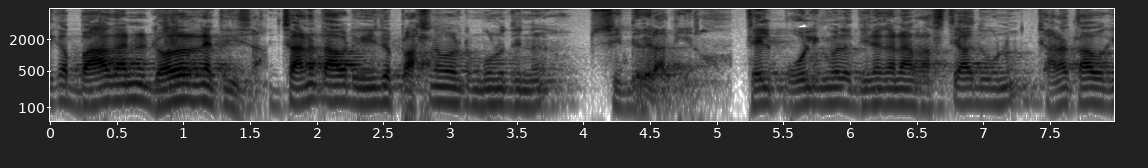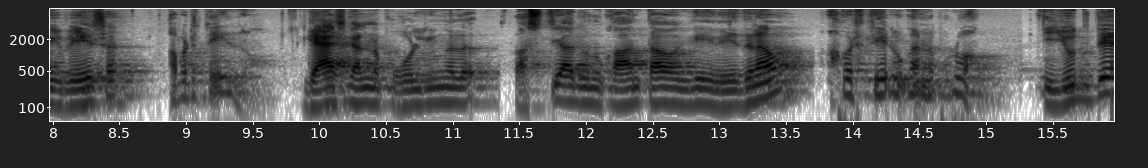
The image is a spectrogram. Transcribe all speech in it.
ඒක බාගන්න ඩොලර් නැති නිසා ජනතාවට විවිධ ප්‍රශ්නවලට මුහුණ දෙන්න සිද්ධ වෙලා තියෙනවා. තෙල් පෝලිං වල දින ගණන් රස්තියාදු වුණු ජනතාවගේ වෙහෙස අපට තේරෙනවා. ගෑස් ගන්න පෝලිං වල රස්තියාදු වුණු කාන්තාවන්ගේ වේදනාව අපට තේරුම් ගන්න පුළුවන්. යුද්ධය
